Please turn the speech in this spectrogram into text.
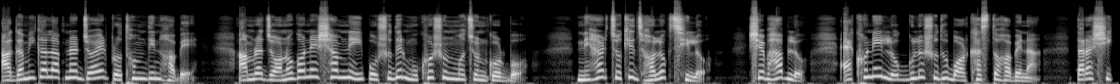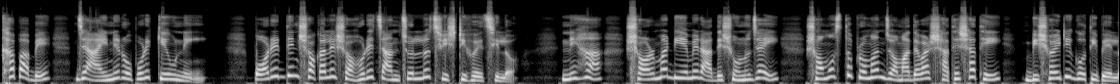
আগামীকাল আপনার জয়ের প্রথম দিন হবে। আমরা জনগণের সামনেই পশুদের মুখোশ উন্মোচন করব। নেহার চোখে ঝলক ছিল। সে ভাবল, এখন এই লোকগুলো শুধু বরখাস্ত হবে না, তারা শিক্ষা পাবে যে আইনের ওপরে কেউ নেই। পরের দিন সকালে শহরে চাঞ্চল্য সৃষ্টি হয়েছিল। নেহা শর্মা ডিএমের আদেশ অনুযায়ী সমস্ত প্রমাণ জমা দেওয়ার সাথে সাথেই বিষয়টি গতি পেল।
